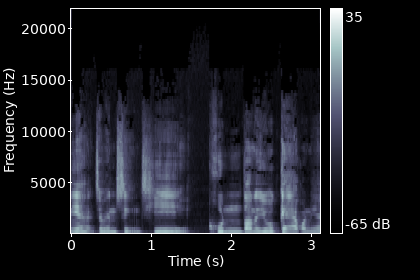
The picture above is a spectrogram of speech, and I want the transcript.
เนี่ยจะเป็นสิ่งที่คุณตอนอายุแก่กว่านี้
